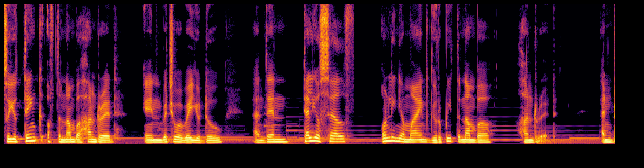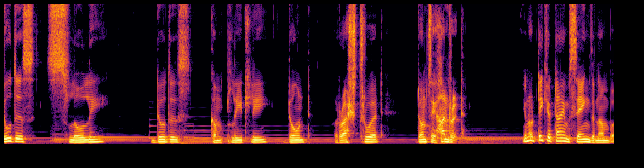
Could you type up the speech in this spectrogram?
So you think of the number 100 in whichever way you do, and then tell yourself, only in your mind, you repeat the number 100. And do this slowly, do this completely. Don't rush through it. Don't say 100. You know, take your time saying the number.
